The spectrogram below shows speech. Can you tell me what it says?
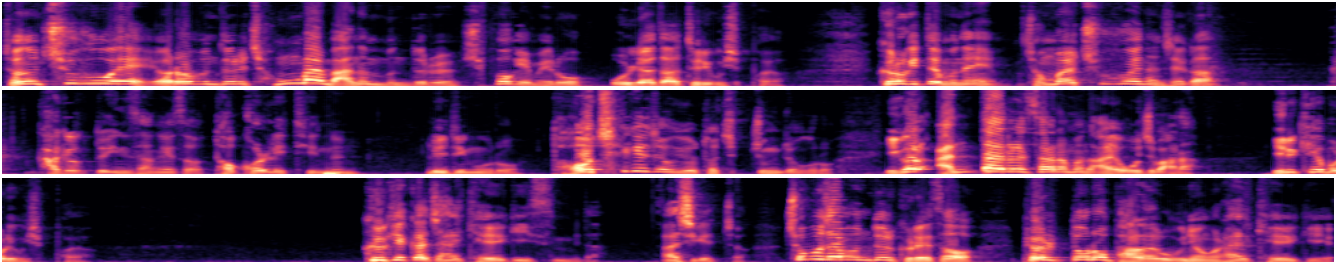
저는 추후에 여러분들이 정말 많은 분들을 슈퍼개미로 올려다 드리고 싶어요. 그렇기 때문에 정말 추후에는 제가 가격도 인상해서 더 퀄리티 있는 리딩으로 더 체계적이고 더 집중적으로 이걸 안 따를 사람은 아예 오지 마라 이렇게 해버리고 싶어요. 그렇게까지 할 계획이 있습니다. 아시겠죠? 초보자분들 그래서 별도로 방을 운영을 할 계획이에요.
